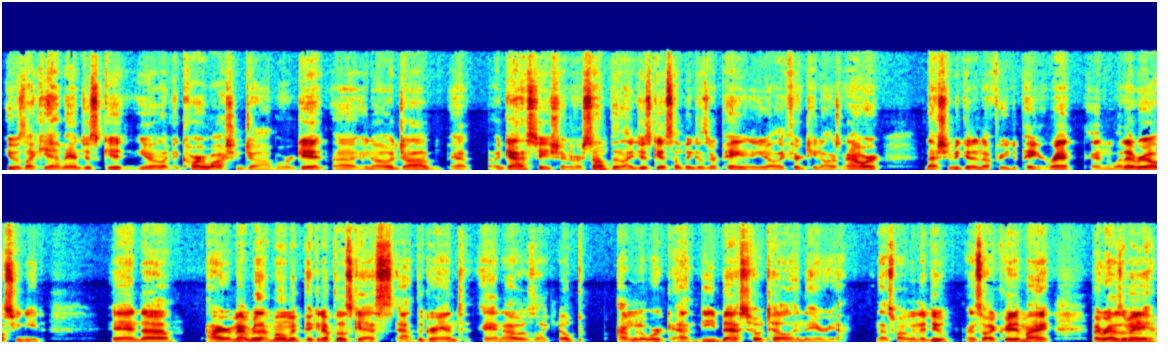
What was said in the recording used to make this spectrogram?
he was like yeah man just get you know like a car washing job or get uh, you know a job at a gas station or something. Like just get something because they're paying you know like $13 an hour. That should be good enough for you to pay your rent and whatever else you need. And uh, I remember that moment picking up those guests at the Grand, and I was like, nope, I'm going to work at the best hotel in the area. That's what I'm going to do. And so I created my my resume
